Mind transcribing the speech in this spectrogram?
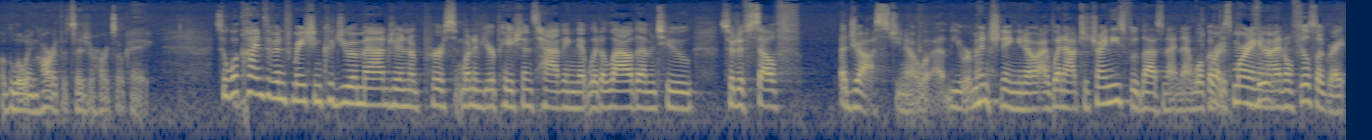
a glowing heart that says your heart's okay. So, what kinds of information could you imagine a person, one of your patients, having that would allow them to sort of self adjust? You know, uh, you were mentioning, you know, I went out to Chinese food last night and I woke up right. this morning Very, and I don't feel so great.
